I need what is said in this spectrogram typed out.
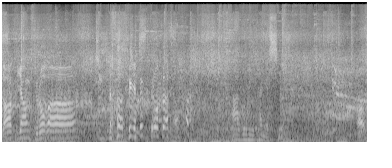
나 그냥 들어가 나 그냥 들어가 아군이 당했습니다. 아니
